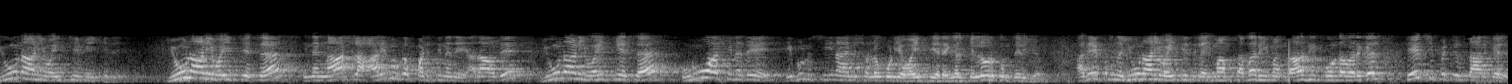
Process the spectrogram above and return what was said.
யூனானி வைத்தியம் இருக்குது யூனானி வைத்தியத்தை இந்த நாட்டில் அறிமுகப்படுத்தினது. அதாவது யூனானி வைத்தியத்தை உருவாக்கினது இபுன் சீனா என்று சொல்லக்கூடிய வைத்தியர். எங்களுக்கு எல்லோருக்கும் தெரியும். அதே போல இந்த யூனானி வைத்தியத்தில் இமாம் சபர் இமாம் ராசி போன்றவர்கள் தேர்ச்சி பெற்றிருந்தார்கள்.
